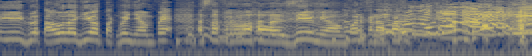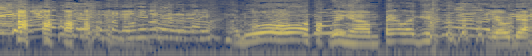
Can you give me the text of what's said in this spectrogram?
Ih, gue tahu lagi otak gue nyampe. Astagfirullahalazim, ya ampun, kenapa? Aduh, otak gue nyampe lagi. Ya udah.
